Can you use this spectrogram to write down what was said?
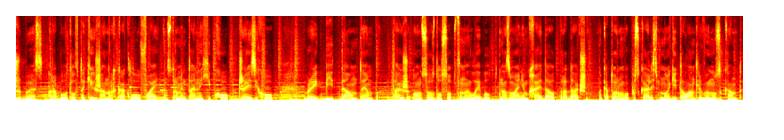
Нуджи Бесс работал в таких жанрах, как лоу-фай, инструментальный хип-хоп, джейзи-хоп, брейкбит, даунтемпо. Также он создал собственный лейбл под названием Hideout Production, на котором выпускались многие талантливые музыканты.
